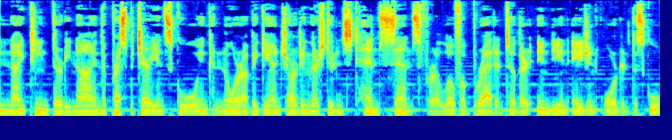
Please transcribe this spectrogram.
In 1939, the Presbyterian school in Kenora began charging their students 10 cents for a loaf of bread until their Indian agent ordered the school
